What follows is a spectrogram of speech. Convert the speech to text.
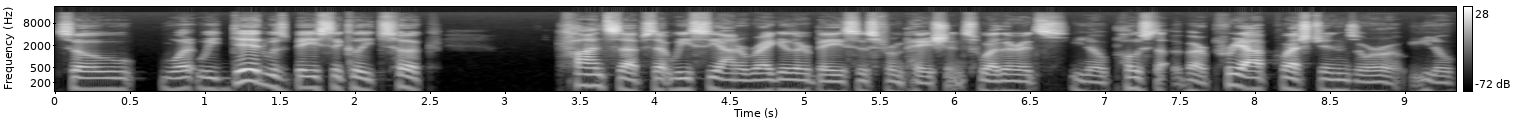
So what we did was basically took concepts that we see on a regular basis from patients, whether it's, you know, post or pre-op questions or, you know,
